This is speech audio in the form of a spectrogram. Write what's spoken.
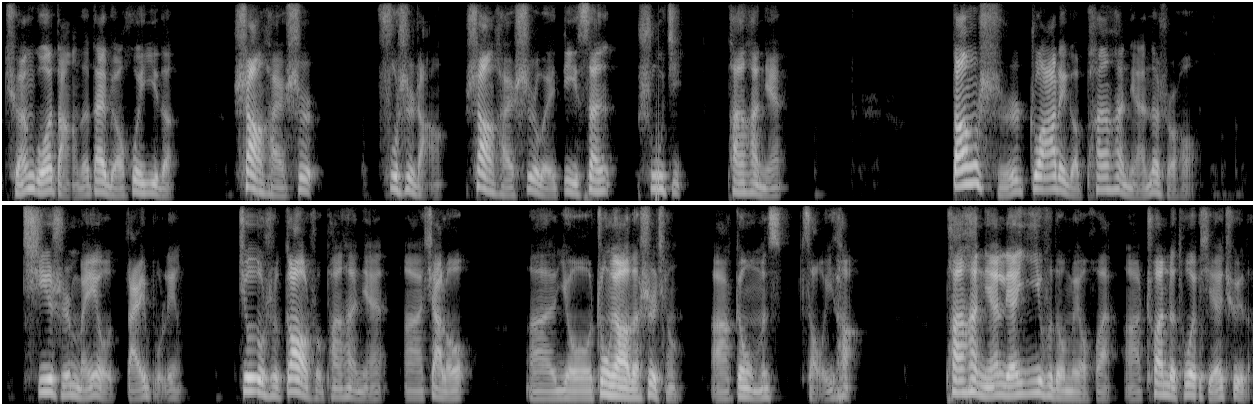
全国党的代表会议的。上海市副市长、上海市委第三书记潘汉年，当时抓这个潘汉年的时候，其实没有逮捕令，就是告诉潘汉年啊下楼啊有重要的事情啊跟我们走一趟。潘汉年连衣服都没有换啊，穿着拖鞋去的。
